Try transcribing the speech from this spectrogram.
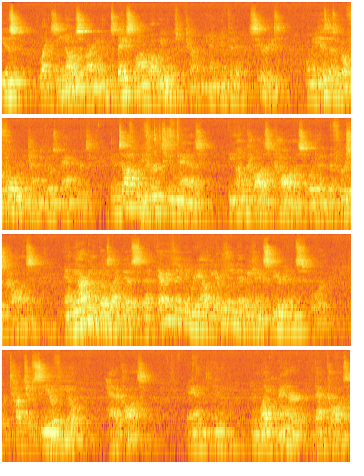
is like Zeno's argument, it's based on what we would term an infinite series. Only his doesn't go forward in time, it goes backwards. And it's often referred to as the uncaused cause, or the, the first cause. And the argument goes like this, that everything in reality, everything that we can experience or, or touch or see or feel had a cause. And in, in like manner, that cause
